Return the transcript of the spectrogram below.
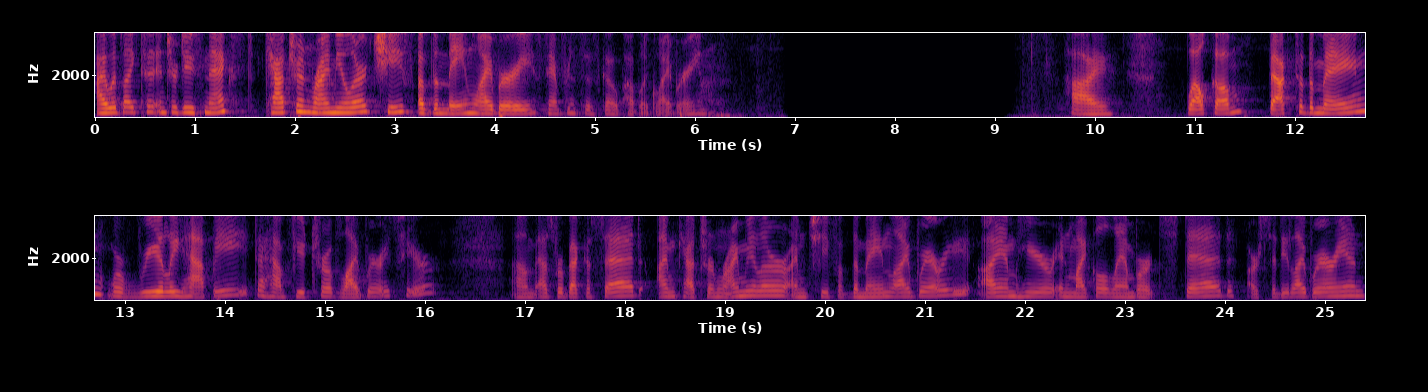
I would like to introduce next Katrin Reimuller, Chief of the Main Library, San Francisco Public Library. Hi, welcome back to the Main. We're really happy to have Future of Libraries here. Um, as Rebecca said, I'm Katrin Reimuller. I'm chief of the Main Library. I am here in Michael Lambert's stead, our city librarian.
